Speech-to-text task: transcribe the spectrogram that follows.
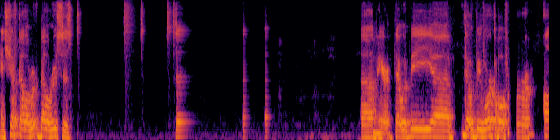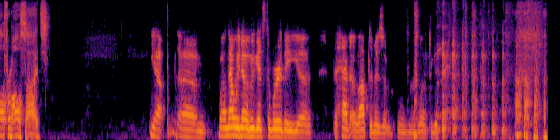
and shift Belarus, Belarus's um, here that would be uh, that would be workable for all from all sides. Yeah. Um, well, now we know who gets to wear the uh, the hat of optimism. We'll, have to get.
